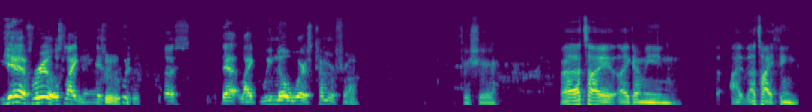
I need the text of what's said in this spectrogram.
Yeah, for real. It's like yeah. it's rooted us that like we know where it's coming from. For sure. Well, that's how I like. I mean, I that's why I think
